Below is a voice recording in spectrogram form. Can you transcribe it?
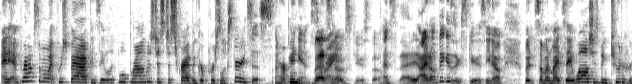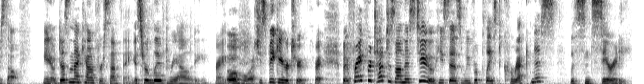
And, and perhaps someone might push back and say, well, like, well, Brown was just describing her personal experiences and her opinions. That's right? no excuse, though. And I don't think it's an excuse, you know. But someone might say, well, she's being true to herself. You know, doesn't that count for something? It's her lived reality, right? Oh boy. She's speaking her truth, right? But Frankfurt touches on this too. He says we've replaced correctness with sincerity.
